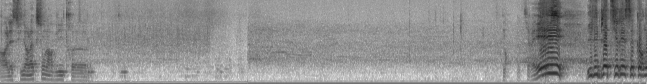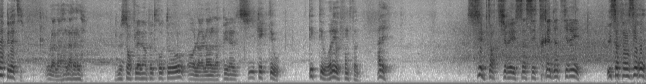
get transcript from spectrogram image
Oh, laisse finir l'action l'arbitre. Non, tiré. Il est bien tiré ce corner penalty. Oh là là là là là. Je me suis enflammé un peu trop tôt. Oh là là, la penalty. Kektéo. Kektéo, allez, Fonstone. Allez. C'est bien tiré, ça c'est très bien tiré. Et ça fait un 0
